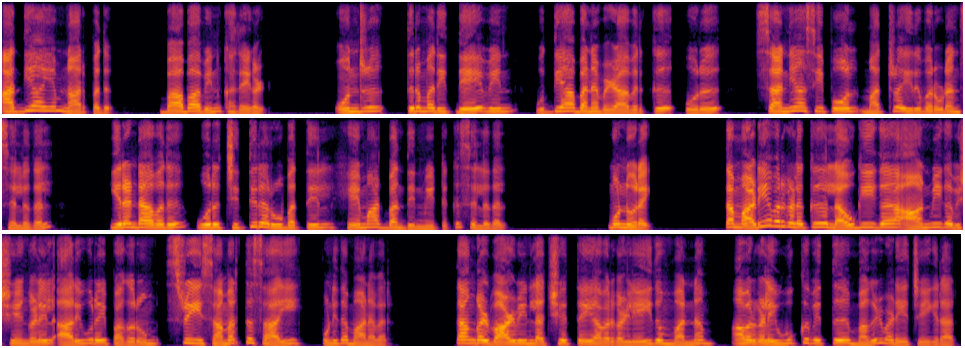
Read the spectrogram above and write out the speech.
அத்தியாயம் நாற்பது. பாபாவின் கதைகள். ஒன்று திருமதி தேவின் உத்தியாபன விழாவிற்கு ஒரு சந்நியாசி போல் மற்ற இருவருடன் செல்லுதல். இரண்டாவது ஒரு சித்திர ரூபத்தில் ஹேமாட் பந்தின் வீட்டுக்கு செல்லுதல். முன்னுரை. தம் அடியவர்களுக்கு லௌகீக ஆன்மீக விஷயங்களில் அறிவுரை பகரும் ஸ்ரீ சமர்த்த சாயி புனிதமானவர். தங்கள் வாழ்வின் லட்சியத்தை அவர்கள் எய்தும் வண்ணம் அவர்களை ஊக்குவித்து மகிழ்வடையச் செய்கிறார்.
